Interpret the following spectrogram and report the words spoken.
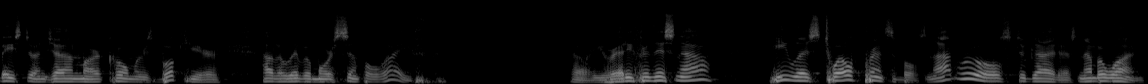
based on John Mark Comer's book here, How to Live a More Simple Life. Oh, are you ready for this now? He lists 12 principles, not rules, to guide us. Number one,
